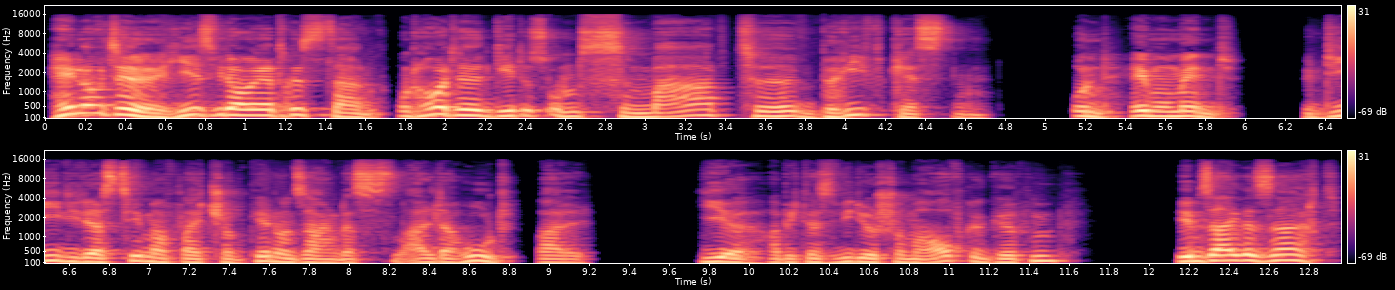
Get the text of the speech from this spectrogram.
Hey Leute, hier ist wieder euer Tristan und heute geht es um smarte Briefkästen. Und hey Moment, für die, die das Thema vielleicht schon kennen und sagen, das ist ein alter Hut, weil hier habe ich das Video schon mal aufgegriffen, dem sei gesagt,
